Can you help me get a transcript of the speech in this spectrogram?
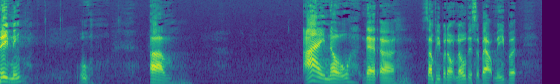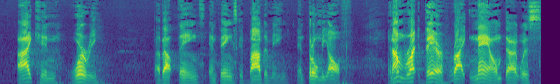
evening. Ooh. Um, I know that uh, some people don't know this about me, but I can worry about things, and things could bother me and throw me off. And I'm right there right now. I was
